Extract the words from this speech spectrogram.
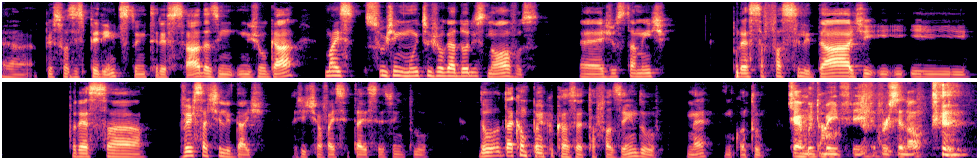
uh, pessoas experientes estão interessadas em, em, jogar, mas surgem muitos jogadores novos, é, justamente por essa facilidade e, e, por essa versatilidade. A gente já vai citar esse exemplo do, da campanha que o Casé está fazendo, né? Enquanto. Que é muito bem feita, por sinal.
